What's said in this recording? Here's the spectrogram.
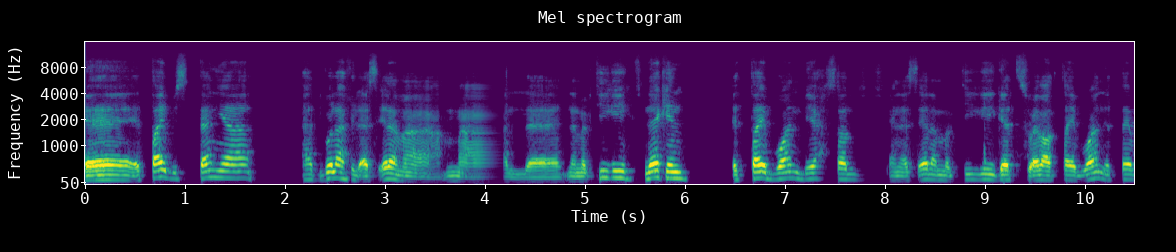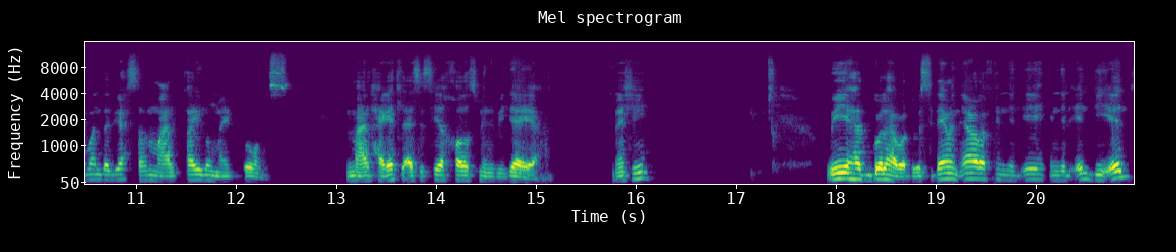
آه ال type الثانية هتقولها في الأسئلة مع مع لما بتيجي. لكن ال type 1 بيحصل يعني الأسئلة لما بتيجي جت سؤال على ال type 1 ال type 1 ده بيحصل مع ال chylomicrons مع الحاجات الأساسية خالص من البداية يعني. ماشي؟ وهتقولها برضه. بس دايما اعرف إن الايه إن ال LDL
